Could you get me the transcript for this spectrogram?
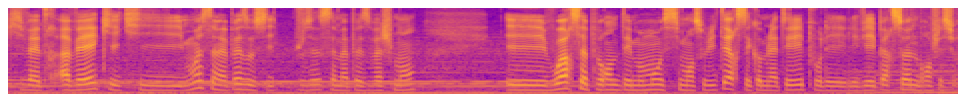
qui va être avec et qui. Moi, ça m'apaise aussi. Je sais que ça m'apaise vachement. Et voir, ça peut rendre des moments aussi moins solitaires. C'est comme la télé pour les, les vieilles personnes branchées sur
